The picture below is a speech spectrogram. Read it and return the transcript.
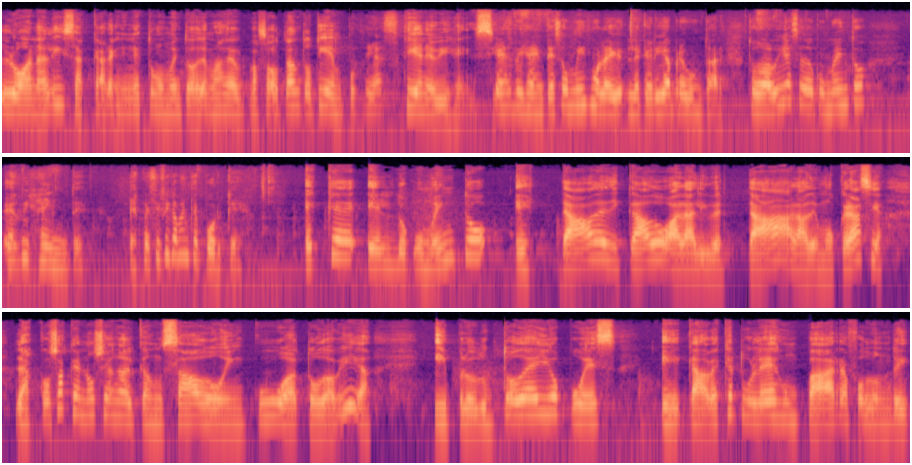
lo analizas, Karen, en estos momentos, además de haber pasado tanto tiempo, tiene vigencia. Es vigente, eso mismo le, le, quería preguntar. ¿Todavía ese documento es vigente? Específicamente, ¿por qué? Es que el documento está dedicado a la libertad, a la democracia, las cosas que no se han alcanzado en Cuba todavía. Y producto de ello, pues, eh, cada vez que tú lees un párrafo donde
